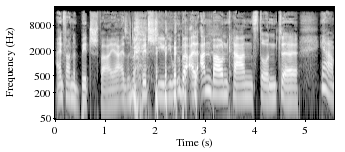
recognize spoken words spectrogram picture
einfach eine Bitch war, ja. Also die Bitch, die, die du überall anbauen kannst und äh, ja.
